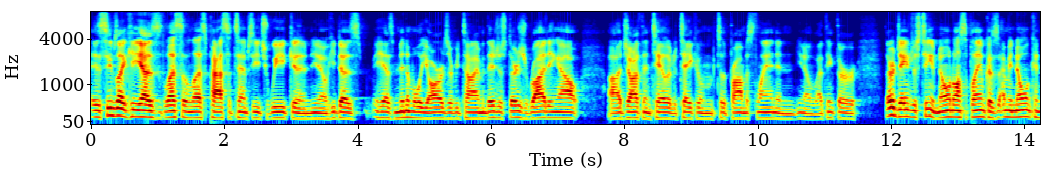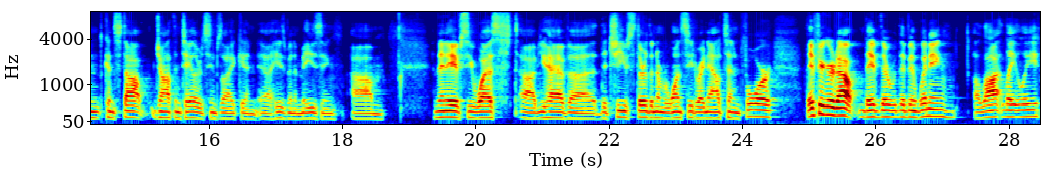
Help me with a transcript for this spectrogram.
It seems like he has less and less pass attempts each week, and you know he does he has minimal yards every time, and they're just they're just riding out uh, Jonathan Taylor to take him to the promised land, and you know I think they're they're a dangerous team. No one wants to play him because I mean no one can can stop Jonathan Taylor. It seems like, and uh, he's been amazing. Um, and then AFC West, uh, you have uh, the Chiefs. They're the number one seed right now, ten and four. They figured it out. They've they've been winning a lot lately.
